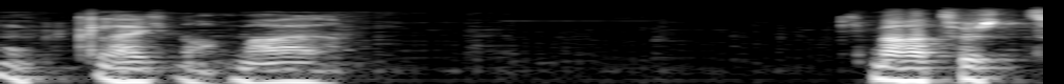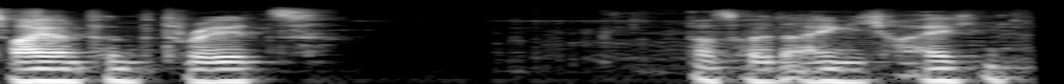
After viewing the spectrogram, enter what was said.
Und gleich nochmal. Ich mache zwischen zwei und fünf Trades. Das sollte eigentlich reichen.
